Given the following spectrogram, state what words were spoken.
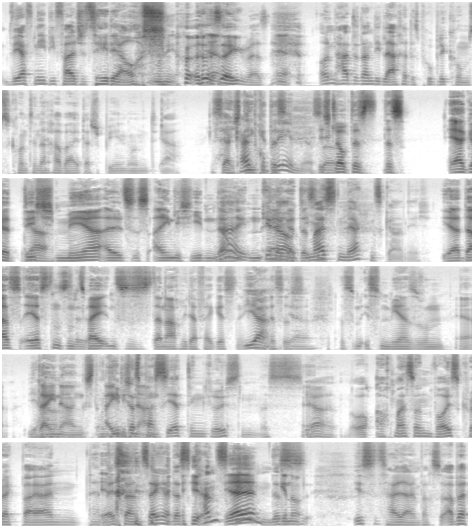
werf nie die falsche CD aus Ja. oder so irgendwas. Ja. Und hatte dann die Lache des Publikums, konnte nachher weiterspielen und ja, ist Ja, ja, ich kein denke, das- Problem. also, Ich glaube, das, das ärgert dich Ja. mehr, als es eigentlich jeden da nein, unten genau, ärgert. die Das meisten merken es gar nicht. ja, das erstens und zweitens ist es danach wieder vergessen. Ich ja, meine, das, ist, ja, das ist mehr so ein, ja, deine Angst. Und eigentlich das Angst. passiert den Größten. Das, Ja. auch, mal so ein Voice Crack bei einem der besseren Sänger, das kann es geben. Das genau. Ist es halt einfach so. Aber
